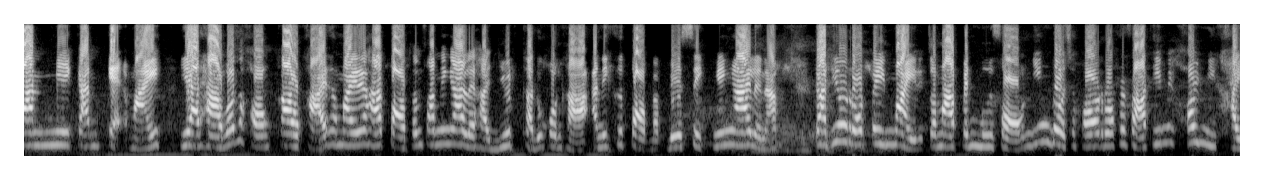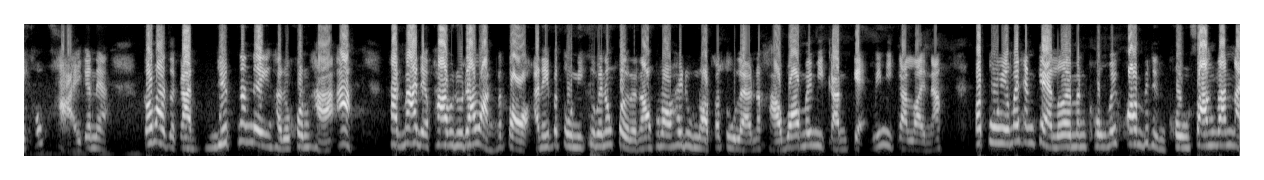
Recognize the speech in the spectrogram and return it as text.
มันมีการแกะไหม อย่าถามว่าจ้าของเก่าขายทำไมนะคะ ตอบสั้นๆง่ายๆเลยค่ะ ยึดค่ะทุกคนค่ะ อันนี้คือตอบแบบเบสิกง่าย ๆ เลยนะ การที่รถไปใหม่จะมาเป็นมือสองยิ่งโดยเฉพาะรถไฟฟ้าที่ไม่ค่อยมีใครเขาขายกันเนี่ย ก็มาจากการยึดนั่นเองค่ะทุกคนค่ะอะถัดมาเดี๋ยวพาไปดูด้านหลังกันต่อ อันนี้ประตูนี้คือไม่ต้องเปิดแล้วนะเพราะเราให้ดูน็อตประตูแล้วนะคะ ว่าไม่มีการแกะไม่มีการอะไรนะ ประตูยังไม่ทันแกะเลย มันคงไม่คว่ำไปถึงโครงสร้างด้านใน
